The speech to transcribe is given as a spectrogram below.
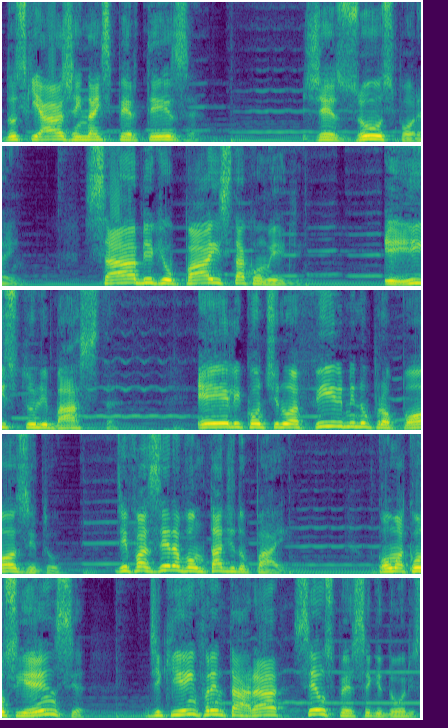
dos que agem na esperteza. Jesus, porém, sabe que o Pai está com ele, e isto lhe basta. Ele continua firme no propósito de fazer a vontade do Pai, com a consciência de que enfrentará seus perseguidores.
